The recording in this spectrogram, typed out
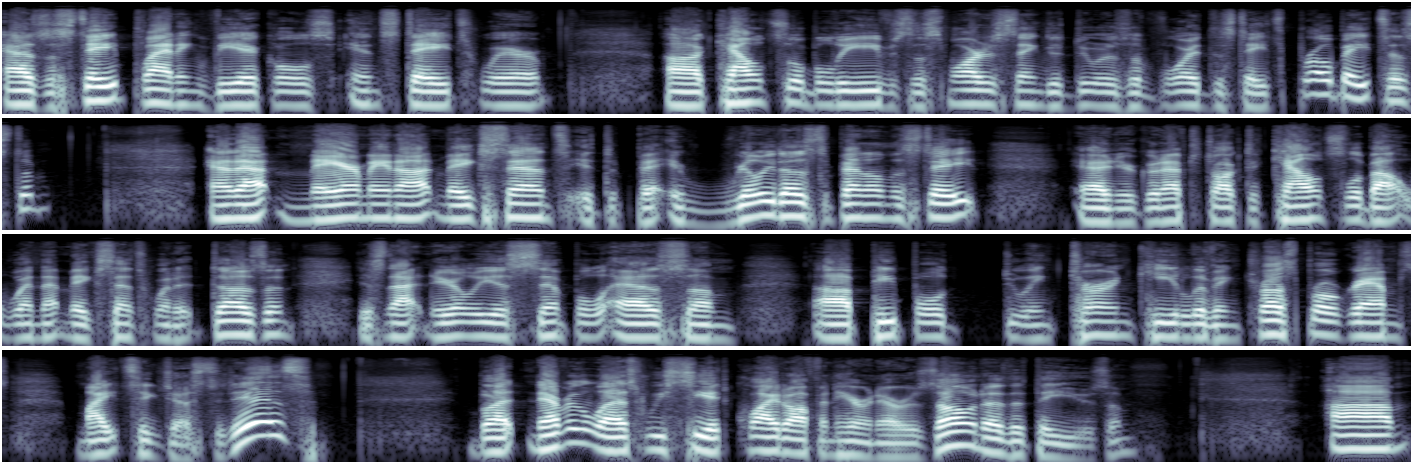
as estate planning vehicles in states where uh, counsel believes the smartest thing to do is avoid the state's probate system. And that may or may not make sense. It, dep- it really does depend on the state and you're going to have to talk to counsel about when that makes sense, when it doesn't. It's not nearly as simple as some uh, people doing turnkey living trust programs might suggest it is. But nevertheless, we see it quite often here in Arizona that they use them. Um,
